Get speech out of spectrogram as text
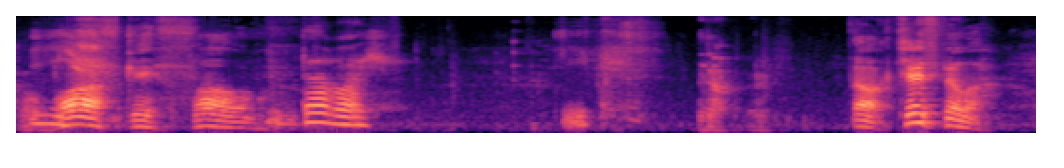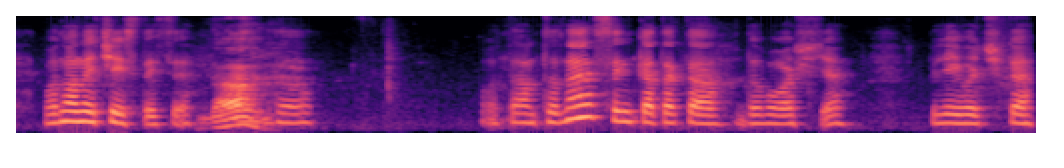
Ковбаски з салом. Давай. Дід. Так, чистила? Воно не чиститься. Да? Да. От там тонесенька така домашня плівочка.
